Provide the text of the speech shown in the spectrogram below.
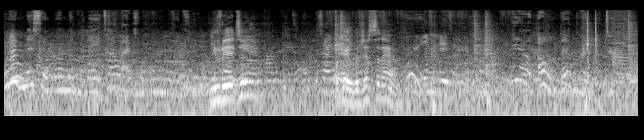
We missing one lemonade. Tyler asked for lemonade. You did too? Okay, well just sit down. Yeah, oh, lemonade. Tyler.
